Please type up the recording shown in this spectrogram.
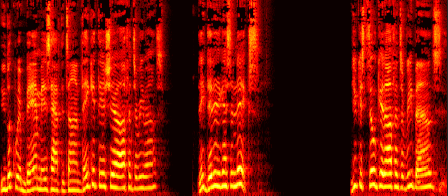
You look where Bam is half the time. They get their share of offensive rebounds. They did it against the Knicks. You can still get offensive rebounds.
